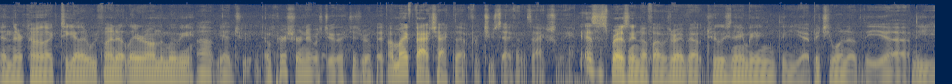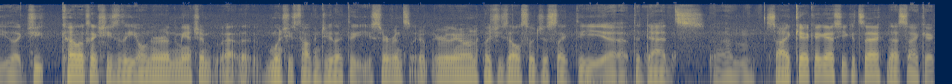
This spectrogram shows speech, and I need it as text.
And they're kind of like together. We find out later on the movie. Um, yeah, Ju- I'm pretty sure her name was Julie. She's real bitch. I might fact check that for two seconds actually. Yeah, surprisingly enough, I was right about Julie's name being the uh, bitchy one of the uh, the like she kind of looks like she's the owner of the mansion uh, uh, when she's talking to like the servants ear- earlier on but she's also just like the uh, the dad's um, sidekick i guess you could say. Not sidekick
